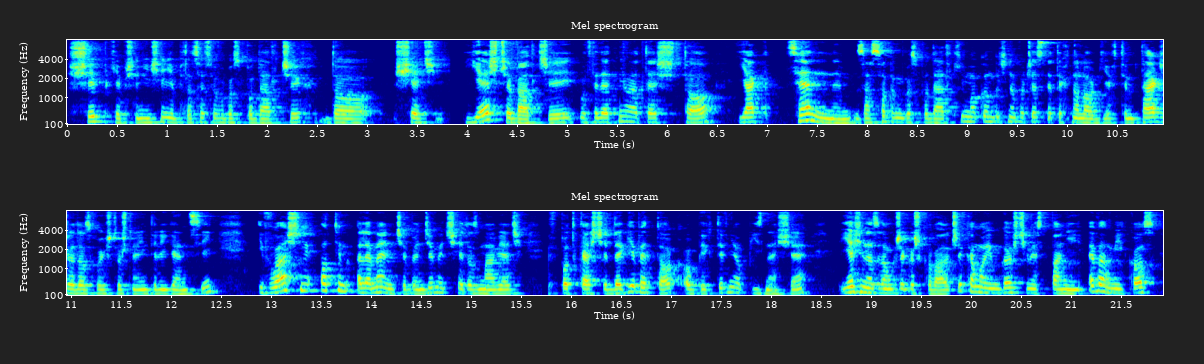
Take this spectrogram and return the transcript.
szybkie przeniesienie procesów gospodarczych do sieci. Jeszcze bardziej uwydatniła też to, jak cennym zasobem gospodarki mogą być nowoczesne technologie, w tym także rozwój sztucznej inteligencji. I właśnie o tym elemencie będziemy dzisiaj rozmawiać w podcaście DGB Talk obiektywnie o biznesie. Ja się nazywam Grzegorz Kowalczyk, a moim gościem jest pani Ewa Mikos,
